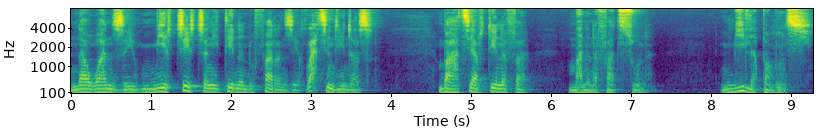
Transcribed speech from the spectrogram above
na ho an'izay mieritreritra ny tenany ho faran'izay ratsy indrindra aza, mba hahatsiaro tena fa manana fahadisoana, mila Mpamonjy.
